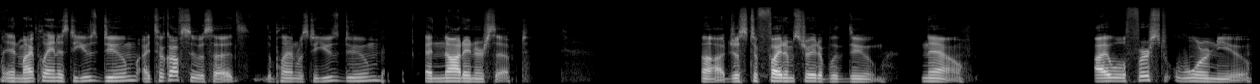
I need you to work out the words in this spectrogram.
And my plan is to use Doom. I took off Suicides. The plan was to use Doom and not Intercept. Uh, just to fight him straight up with Doom. Now, I will first warn you,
